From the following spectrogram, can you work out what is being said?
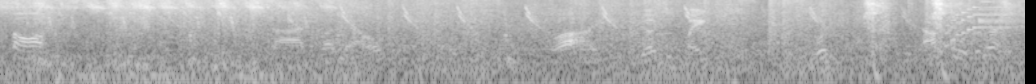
นต่อจานว่าแถวว้าเยอะจริงไหมโอ้ยมีถามตูดไปด้วย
